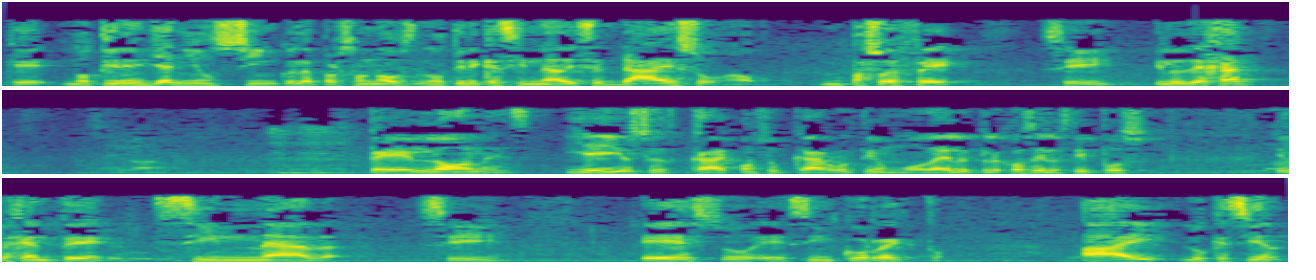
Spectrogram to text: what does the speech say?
que no tienen ya ni un 5 y la persona no, tiene casi nada y dice, da eso, un paso de fe, ¿sí? Y los dejan pelones y ellos se caen con su carro último modelo y toda la cosa y los tipos y la gente sin nada, ¿sí? Eso es incorrecto. Hay lo que hacían,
